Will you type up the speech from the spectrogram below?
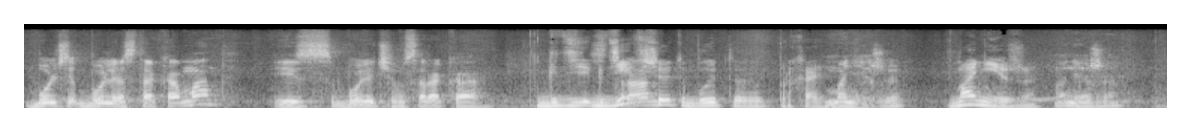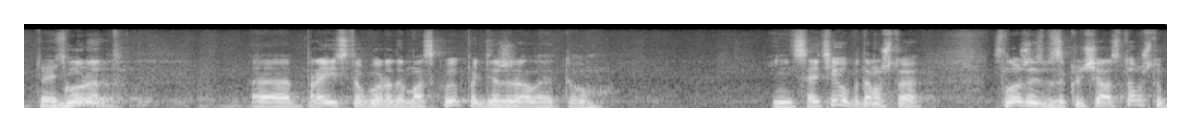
больше, более 100 команд из более чем 40 Где, где Стран. все это будет э, проходить? манежи. В Манеже. манежи. То есть Город, э, правительство города Москвы поддержало эту инициативу, потому что сложность заключалась в том, что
